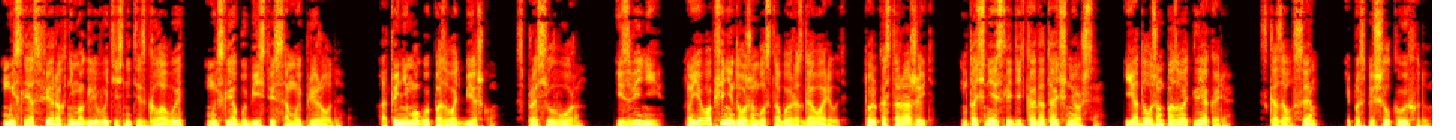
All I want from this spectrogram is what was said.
Мысли о сферах не могли вытеснить из головы мысли об убийстве самой природы. «А ты не мог бы позвать Бешку?» – спросил Ворон. «Извини, но я вообще не должен был с тобой разговаривать, только сторожить. Ну точнее, следить, когда ты очнешься. Я должен позвать лекаря», – сказал Сэм и поспешил к выходу.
